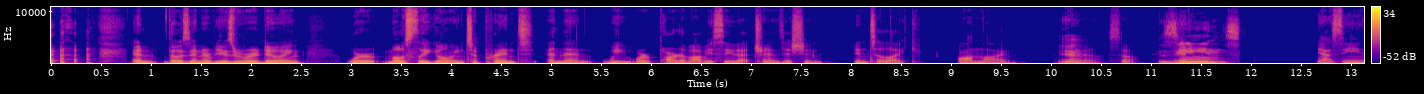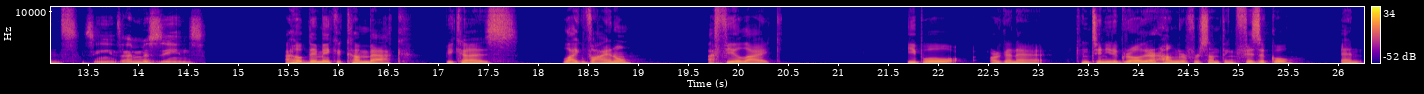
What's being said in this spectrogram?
and those interviews we were doing, were mostly going to print and then we were part of obviously that transition into like online yeah. you know so zines. Anyway. yeah zines. Zines. I miss zines. I hope they make a comeback because like vinyl i feel like people are gonna continue to grow their hunger for something physical and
